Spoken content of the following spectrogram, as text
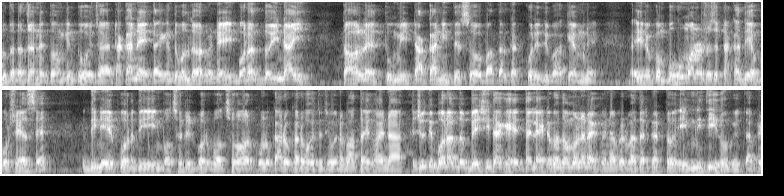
বলতেটা জানেন, তখন কিন্তু ওই যা টাকা নেই, তাই কিন্তু বলতে পারবেন, এই বরাদ্দই নাই, তাহলে তুমি টাকা নিতেছো বাতার কাট করে দিবা কেমনে? এরকম বহু মানুষ আছে টাকা দিয়ে বসে আছে, দিনের পর দিন, বছরের পর বছর, কোনো কারও কারও হয়তো জীবনে বাতাই হয় না। যদি বরাদ্দ বেশি থাকে, তাহলে একটা কথা মনে রাখবেন, আপনার বাতার কার্ড তো এমনিতেই হবে, তো আপনি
